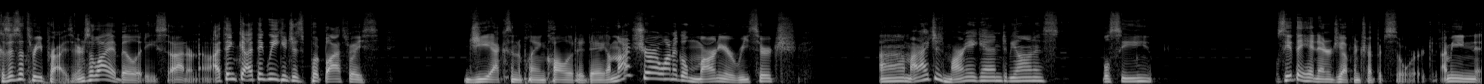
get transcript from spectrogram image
because there's a three prize. There's a liability, so I don't know. I think I think we can just put Blastoise GX into play and call it a day. I'm not sure I want to go Marnie or Research. Um, I might just Marnie again, to be honest. We'll see. We'll see if they hit energy off Intrepid Sword. I mean,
